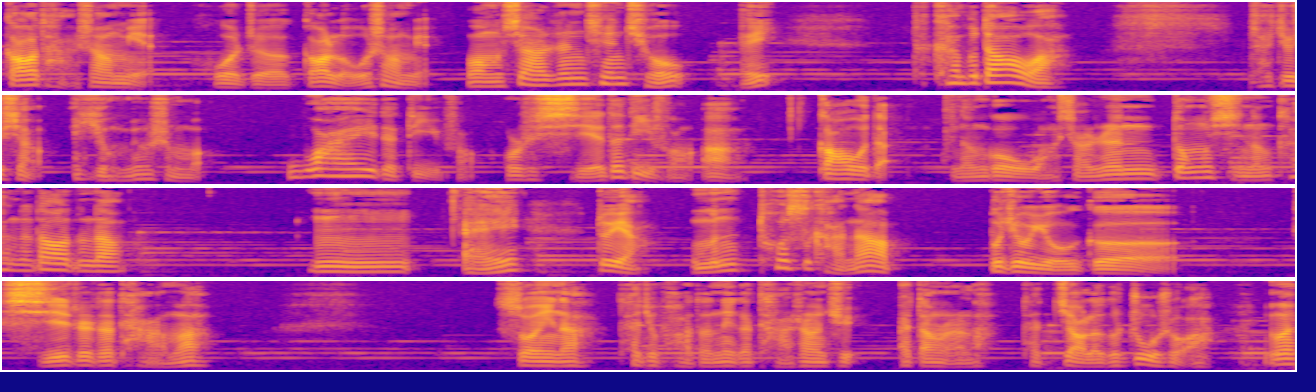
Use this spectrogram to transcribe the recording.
高塔上面或者高楼上面往下扔铅球，哎，他看不到啊。他就想，哎，有没有什么歪的地方或者斜的地方啊？高的能够往下扔东西能看得到的呢？嗯，哎，对呀，我们托斯卡纳不就有个斜着的塔吗？所以呢，他就跑到那个塔上去。哎，当然了，他叫了个助手啊，因为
